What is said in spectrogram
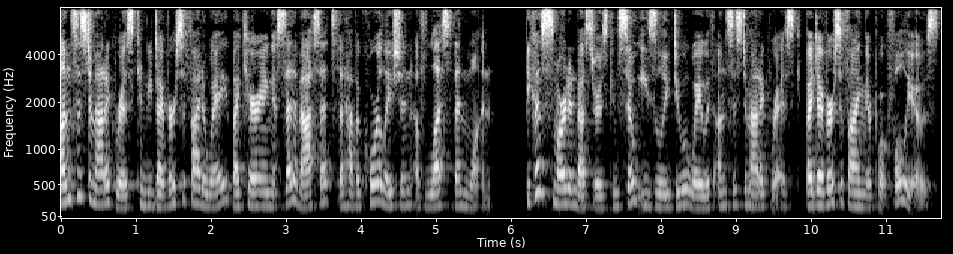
unsystematic risk can be diversified away by carrying a set of assets that have a correlation of less than 1. Because smart investors can so easily do away with unsystematic risk by diversifying their portfolios,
